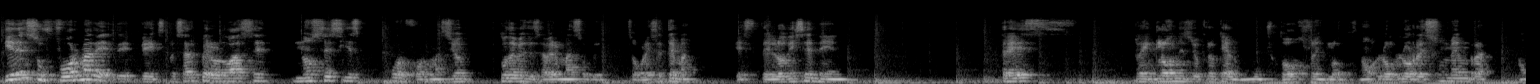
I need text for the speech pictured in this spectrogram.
Tienen su forma de, expresar, pero lo hacen, no sé si es por formación, tú debes de saber más sobre, sobre ese tema. Este, lo dicen en tres renglones, yo creo que a lo mucho, dos renglones, ¿no? Lo, lo resumen rápido, ¿no?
